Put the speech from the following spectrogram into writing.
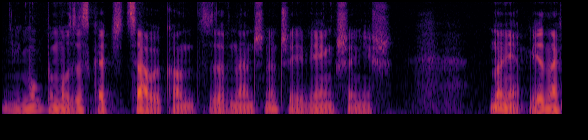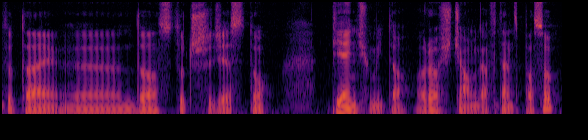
mógłbym uzyskać cały kąt zewnętrzny, czyli większy niż. No nie, jednak tutaj e, do 135 mi to rozciąga w ten sposób.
